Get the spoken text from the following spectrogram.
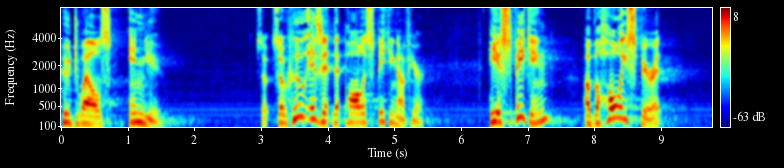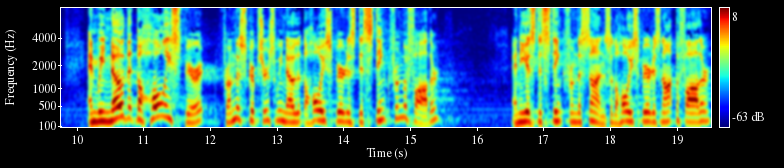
who dwells in you. So, so who is it that Paul is speaking of here? He is speaking of the Holy Spirit and we know that the Holy Spirit, from the scriptures, we know that the Holy Spirit is distinct from the Father and he is distinct from the Son. So the Holy Spirit is not the Father,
